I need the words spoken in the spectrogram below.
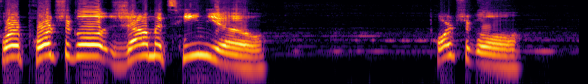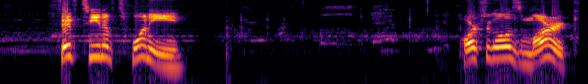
For Portugal, João Moutinho. Portugal, 15 of 20. Portugal is Mark.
